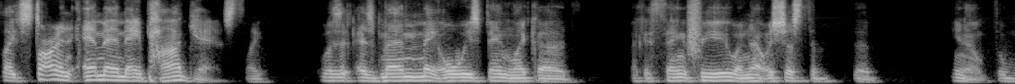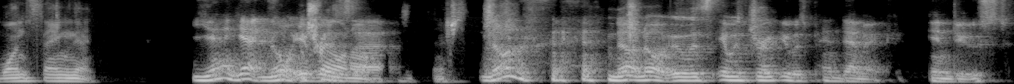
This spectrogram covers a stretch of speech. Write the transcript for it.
like start an MMA podcast? Like, was it has MMA always been like a, like a thing for you? And that was just the, the, you know, the one thing that Yeah, yeah. No, it was. Uh, no, no, no, no. It was. It was during. It was pandemic induced,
